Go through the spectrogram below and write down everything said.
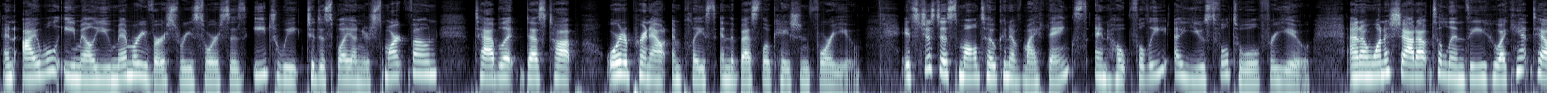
and I will email you memory verse resources each week to display on your smartphone, tablet, desktop, or to print out and place in the best location for you. It's just a small token of my thanks and hopefully a useful tool for you. And I want to shout out to Lindsay, who I can't tell,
